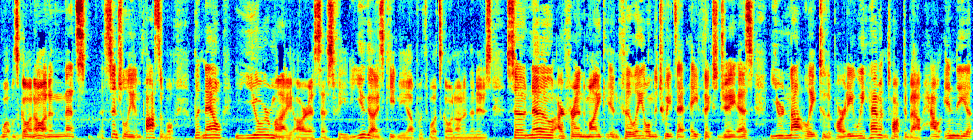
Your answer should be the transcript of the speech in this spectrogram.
what was going on, and that's essentially impossible. But now you're my RSS feed. You guys keep me up with what's going on in the news. So, no, our friend Mike in Philly on the tweets at AFixJS, you're not late to the party. We haven't talked about how India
